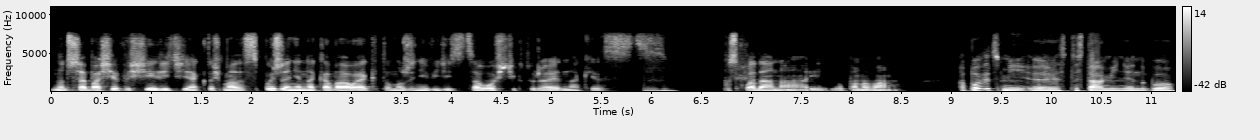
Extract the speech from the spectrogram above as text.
no, trzeba się wysilić. Jak ktoś ma spojrzenie na kawałek, to może nie widzieć całości, która jednak jest mhm. poskładana i opanowana. A powiedz mi e, z testami, nie? No bo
